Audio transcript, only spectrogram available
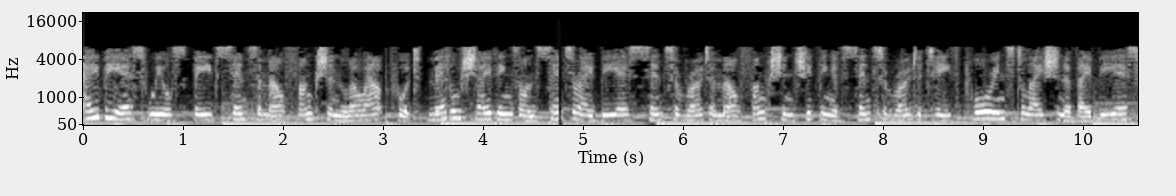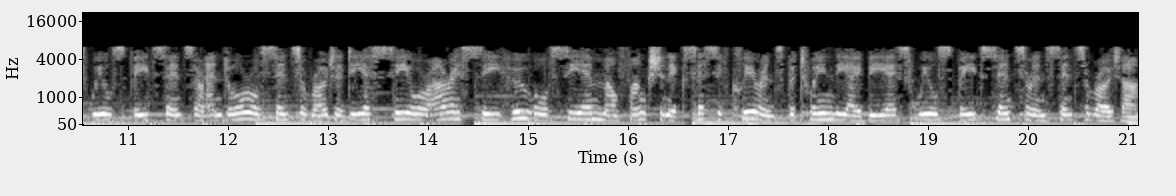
ABS wheel speed sensor malfunction low output, metal shavings on sensor ABS sensor rotor malfunction chipping of sensor rotor teeth poor installation of ABS wheel speed sensor and oral sensor rotor DSC or RSC HU or CM malfunction excessive clearance between the ABS wheel speed sensor and sensor rotor.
